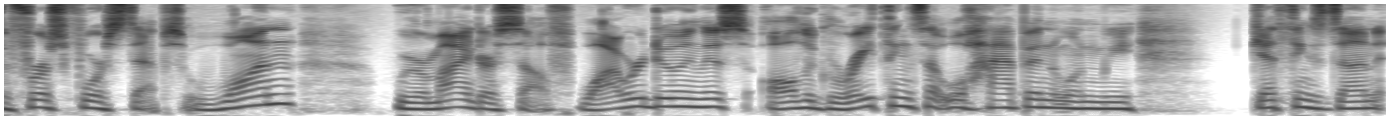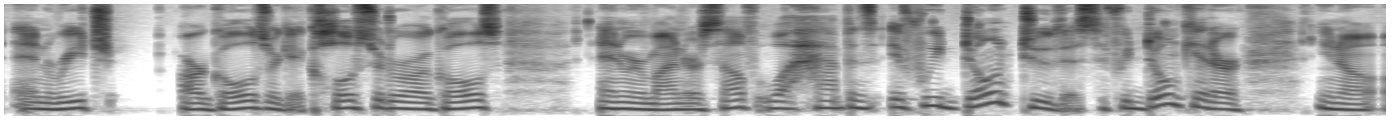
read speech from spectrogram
the first four steps. One, we remind ourselves why we're doing this, all the great things that will happen when we get things done and reach our goals or get closer to our goals and remind ourselves what happens if we don't do this, if we don't get our, you know,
